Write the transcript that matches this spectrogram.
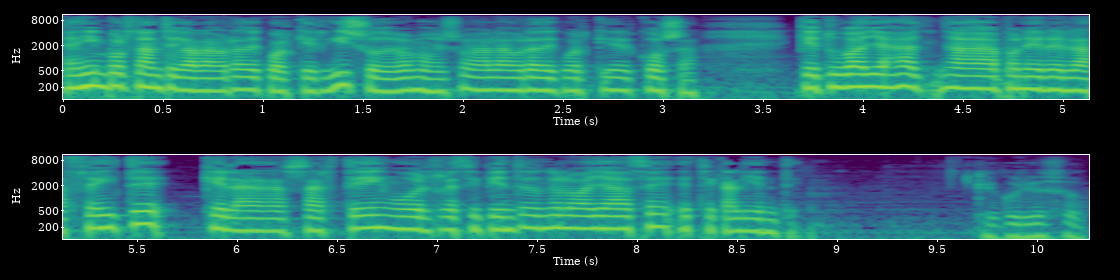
es importante que a la hora de cualquier guiso, vamos, eso a la hora de cualquier cosa, que tú vayas a, poner el aceite, que la sartén o el recipiente donde lo vayas a hacer esté caliente. Qué curioso.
